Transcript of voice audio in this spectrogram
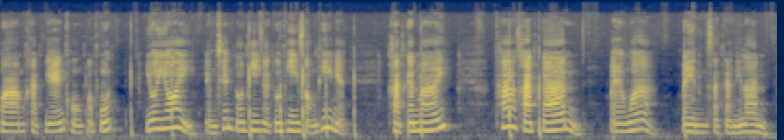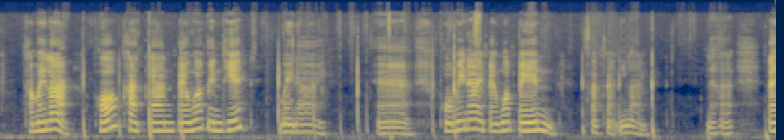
ความขัดแย้งของประพจน์ย่อยๆ อย่างเช่นตัว p กับตัว p สองที่เนี่ย ขัดกันไหม ถ้าขัดกัน แปลว่า เป็นสัจจนิรันดร์ทำไมล่ะ เพราะขัดกันแปลว่าเป็นเท็จไม่ได้อ่าพอไม่ได้แปลว่าเป็นสัจจนิรันดร์นะคะแต่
